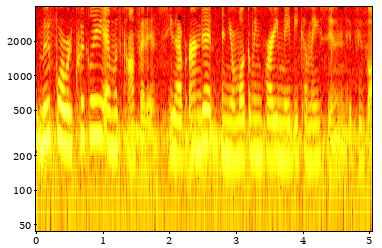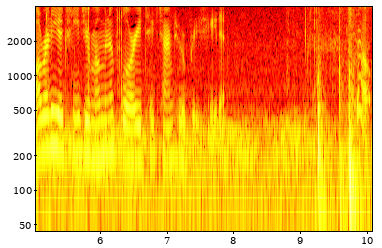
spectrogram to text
Move forward quickly and with confidence. You have earned it, and your welcoming party may be coming soon. If you've already achieved your moment of glory, take time to appreciate it. So,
